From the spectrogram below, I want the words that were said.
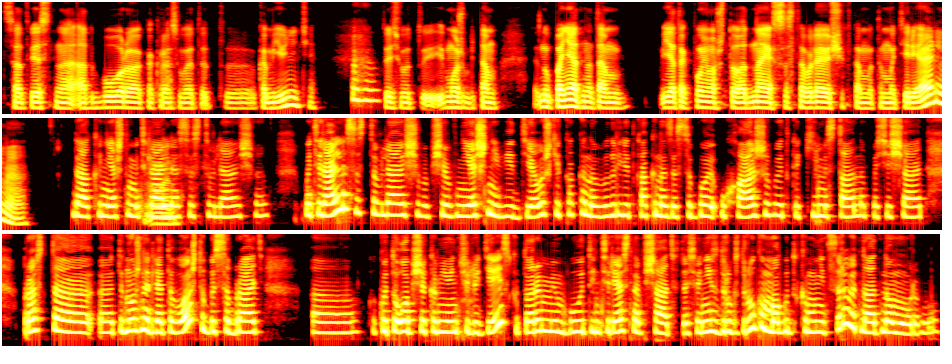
соответственно, отбора как раз в этот э, комьюнити. Мгм. То есть вот, может быть, там, ну, понятно, там, я так понял, что одна из составляющих там это материальная. Да, конечно, материальная Вот. составляющая. Материальная составляющая вообще внешний вид девушки, как она выглядит, как она за собой ухаживает, какие места она посещает. Просто э, это нужно для того, чтобы собрать э, какое-то общее комьюнити людей, с которыми будет интересно общаться. То есть они друг с другом могут коммуницировать на одном уровне.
